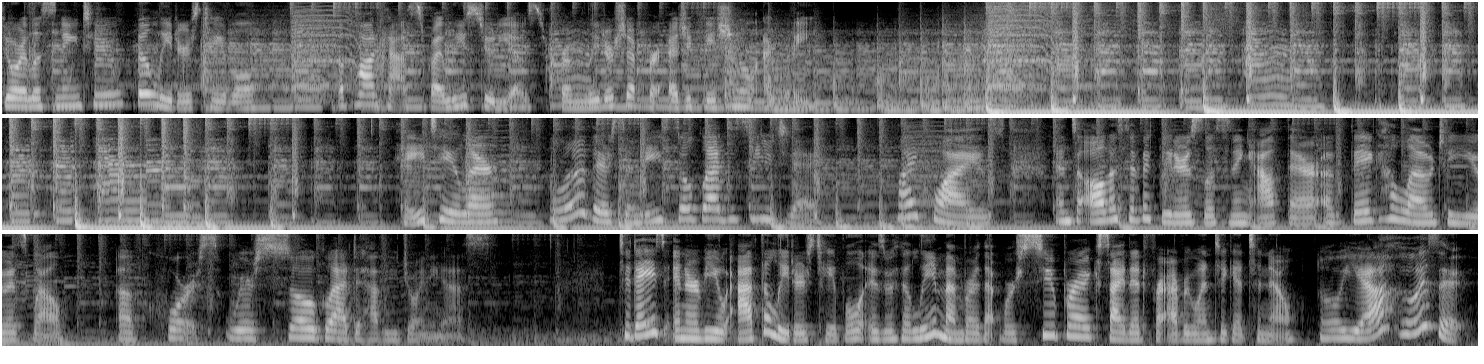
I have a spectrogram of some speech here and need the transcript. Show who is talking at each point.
Speaker 1: You're listening to The Leaders Table, a podcast by LEE Studios from Leadership for Educational Equity.
Speaker 2: Hey, Taylor.
Speaker 3: Hello there, Cindy. So glad to see you today.
Speaker 2: Likewise. And to all the civic leaders listening out there, a big hello to you as well.
Speaker 3: Of course. We're so glad to have you joining us.
Speaker 2: Today's interview at the Leaders Table is with a LEE member that we're super excited for everyone to get to know.
Speaker 3: Oh, yeah? Who is it?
